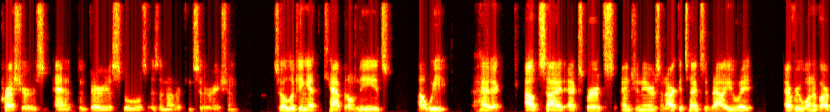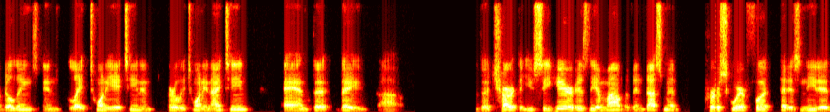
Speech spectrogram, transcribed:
pressures at the various schools is another consideration. So looking at the capital needs uh, we had a outside experts, engineers and architects evaluate every one of our buildings in late 2018 and early 2019. And the, they, uh, the chart that you see here is the amount of investment per square foot that is needed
